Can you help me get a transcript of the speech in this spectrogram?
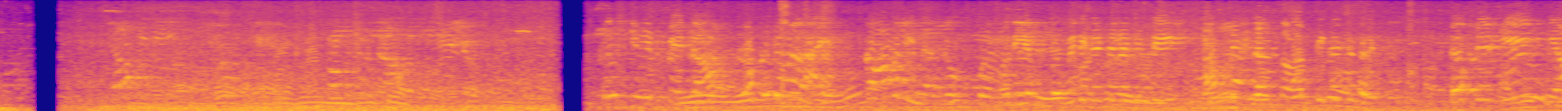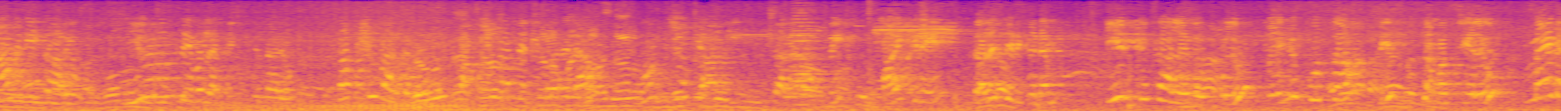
హ్యాపీ లైన్ ఉదయం తొమ్మిది గంటల నుండి మధ్యాహ్నం గంట వరకు. డాక్టర్ ఏ యామిని గారు న్యూరో సేవలు అందిస్తున్నారు. పక్షవాతం తలనొప్పి మైగ్రేన్ తల తిరగడం దీర్ఘకాల నొప్పులు వెన్నుపూస డిస్క్ సమస్యలు మెడ.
